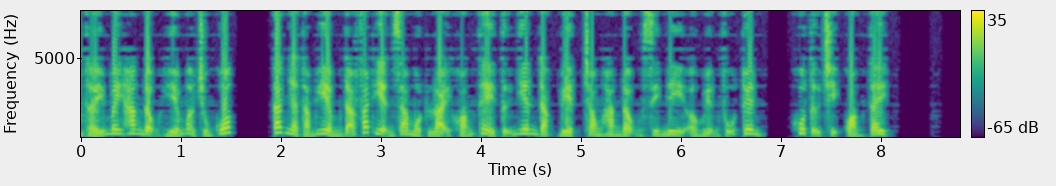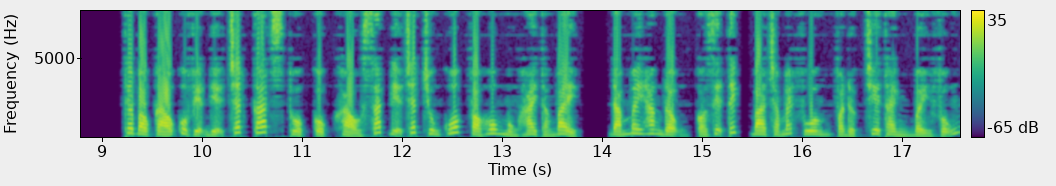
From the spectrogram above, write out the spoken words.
thấy mây hang động hiếm ở Trung Quốc, các nhà thám hiểm đã phát hiện ra một loại khoáng thể tự nhiên đặc biệt trong hang động Sini ở huyện Vũ Tuyên, khu tự trị Quảng Tây. Theo báo cáo của Viện Địa chất CATS thuộc Cục Khảo sát Địa chất Trung Quốc vào hôm mùng 2 tháng 7, đám mây hang động có diện tích 300 mét vuông và được chia thành 7 vũng,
